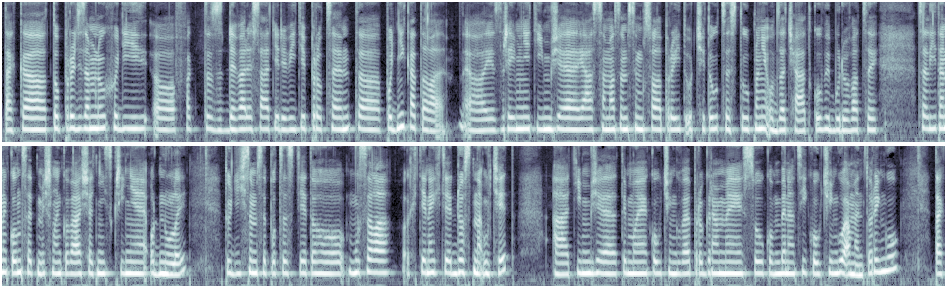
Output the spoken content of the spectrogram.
tak eh, to, proč za mnou chodí uh, fakt z 99% eh, podnikatele, je zřejmě tím, že já sama jsem si musela projít určitou cestu úplně od začátku, vybudovat si celý ten koncept myšlenková šatní skříně od nuly. Tudíž jsem se po cestě toho musela chtě nechtě dost naučit a tím, že ty moje coachingové programy jsou kombinací coachingu a mentoringu, tak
